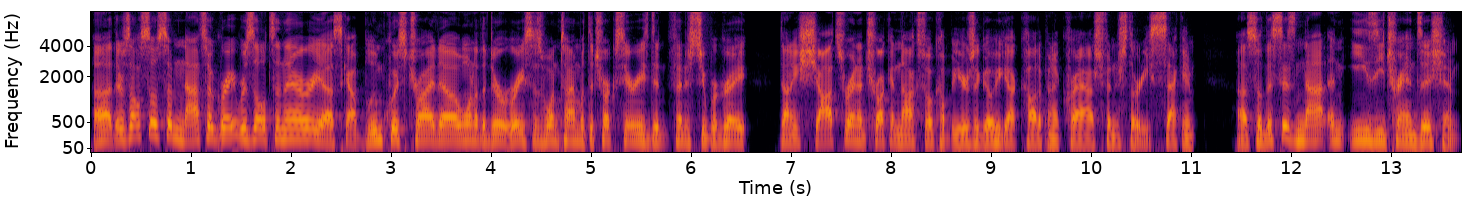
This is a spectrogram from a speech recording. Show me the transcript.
Uh, there's also some not so great results in there. Yeah, Scott Bloomquist tried uh, one of the dirt races one time with the truck series, didn't finish super great. Donnie Schatz ran a truck in Knoxville a couple years ago. He got caught up in a crash, finished 32nd. Uh, so this is not an easy transition.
